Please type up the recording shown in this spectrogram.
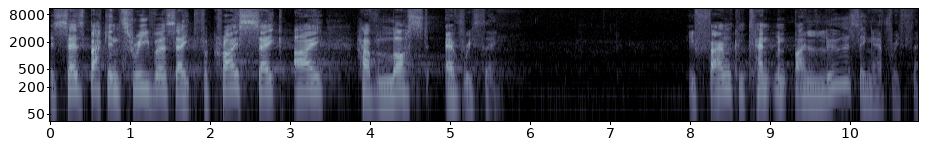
it, says back in 3 verse 8 For Christ's sake, I have lost everything. He found contentment by losing everything.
